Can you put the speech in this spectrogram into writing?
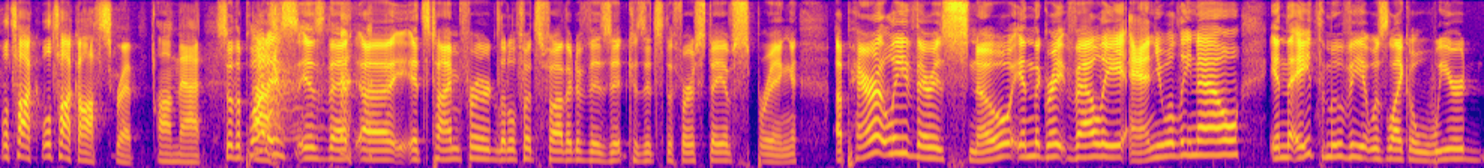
We'll talk. We'll talk off script on that. So the plot Ah. is is that uh, it's time for Littlefoot's father to visit because it's the first day of spring. Apparently, there is snow in the Great Valley annually now. In the eighth movie, it was like a weird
